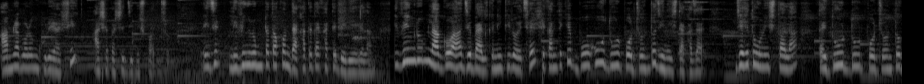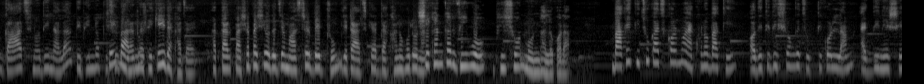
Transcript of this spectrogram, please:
আমরা বরং ঘুরে আসি আশেপাশের জিনিসপত্র। এই যে লিভিং রুমটা তখন দেখাতে দেখাতে বেরিয়ে গেলাম। লিভিং রুম লাগোয়া যে ব্যালকনিটি রয়েছে, সেখান থেকে বহু দূর পর্যন্ত জিনিস দেখা যায়। যেহেতু উনিশতলা তাই দূর দূর পর্যন্ত গাছ নদী নালা বিভিন্ন কিছু বারান্দা থেকেই দেখা যায়। আর তার পাশাপাশি ওদের যে মাস্টার বেডরুম যেটা আজকে আর দেখানো হলো না সেখানকার ভিউও ভীষণ মন ভালো করা। বাকি কিছু কাজকর্ম এখনও বাকি। অদিতিদির সঙ্গে চুক্তি করলাম একদিন এসে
